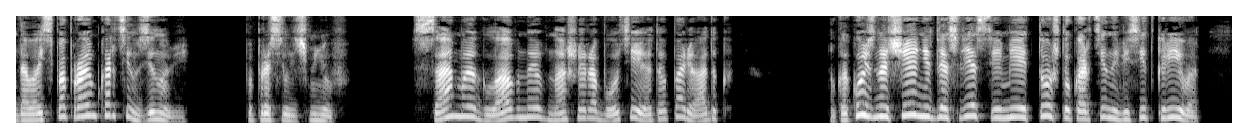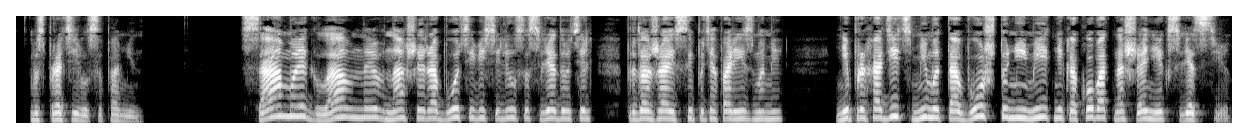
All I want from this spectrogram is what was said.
Давайте поправим картину, Зиновий, — попросил Ячменев. — Самое главное в нашей работе — это порядок. Но какое значение для следствия имеет то, что картина висит криво? — воспротивился Фомин. Самое главное в нашей работе, — веселился следователь, продолжая сыпать афоризмами, — не проходить мимо того, что не имеет никакого отношения к следствию.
